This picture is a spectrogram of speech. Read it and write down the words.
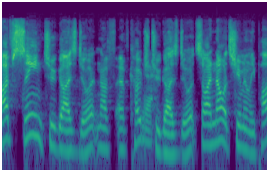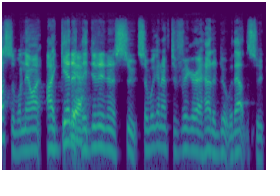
I've seen two guys do it, and I've I've coached two guys do it, so I know it's humanly possible. Now I, I get it; they did it in a suit, so we're gonna have to figure out how to do it without the suit.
